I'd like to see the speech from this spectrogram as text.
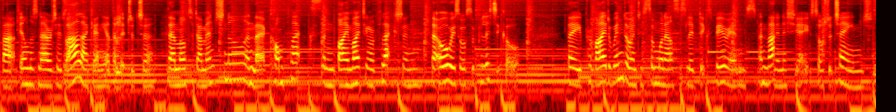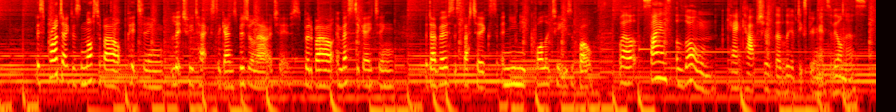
that illness narratives are like any other literature. They're multidimensional and they're complex, and by inviting reflection, they're always also political. They provide a window into someone else's lived experience, and that initiates social change. This project is not about pitting literary text against visual narratives, but about investigating the diverse aesthetics and unique qualities of both. Well, science alone can't capture the lived experience of illness.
